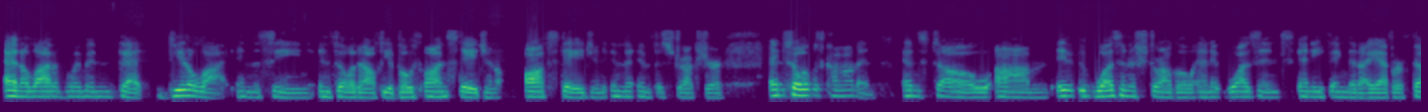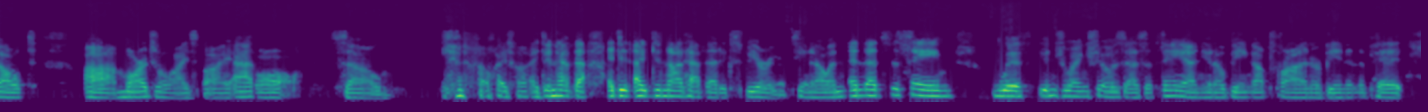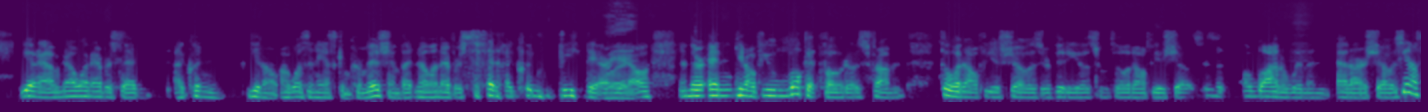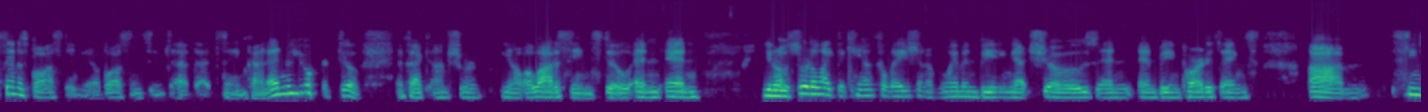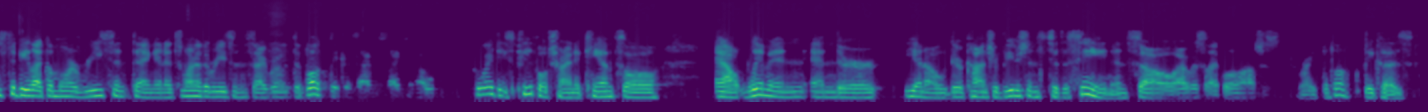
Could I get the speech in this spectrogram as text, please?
and a lot of women that did a lot in the scene in Philadelphia, both on stage and off stage and in the infrastructure. And so it was common. And so um, it, it wasn't a struggle, and it wasn't anything that I ever felt uh, marginalized by at all. So you know i i didn't have that i did i did not have that experience you know and and that's the same with enjoying shows as a fan you know being up front or being in the pit you know no one ever said i couldn't you know i wasn't asking permission but no one ever said i couldn't be there Right. you know? And there and you know if you look at photos from philadelphia shows or videos from philadelphia shows there's a lot of women at our shows. You know same as boston you know boston seems to have that same kind of and new york too. In fact i'm sure you know a lot of scenes do. And and you know sort of like the cancellation of women being at shows and and being part of things um seems to be like a more recent thing and it's one of the reasons i wrote the book because i was like you know who are these people trying to cancel out women and their you know their contributions to the scene? And so i was like well i'll just write the book because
